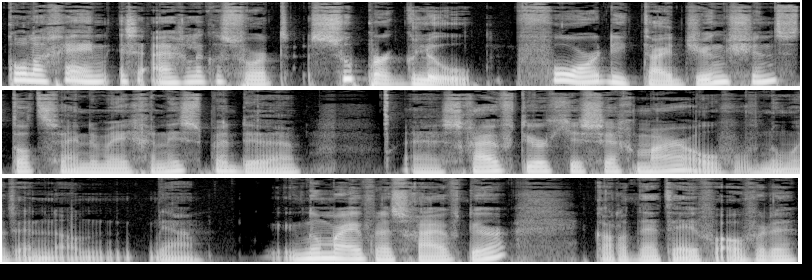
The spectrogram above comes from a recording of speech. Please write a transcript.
collageen is eigenlijk een soort superglue voor die tight junctions. Dat zijn de mechanismen, de uh, schuifdeurtjes, zeg maar. Of, of noem het een, ja, ik noem maar even een schuifdeur. Ik had het net even over de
